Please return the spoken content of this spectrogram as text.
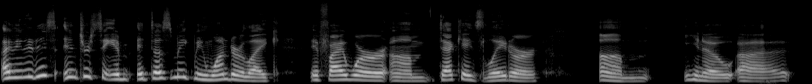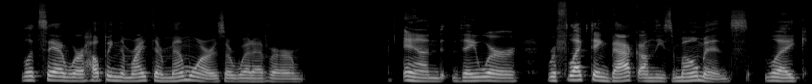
I mean, it is interesting. It, it does make me wonder, like, if I were um, decades later, um, you know, uh, let's say I were helping them write their memoirs or whatever, and they were reflecting back on these moments, like,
